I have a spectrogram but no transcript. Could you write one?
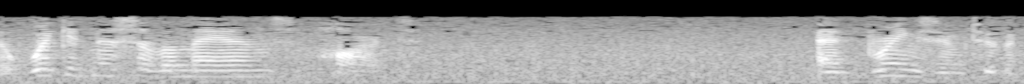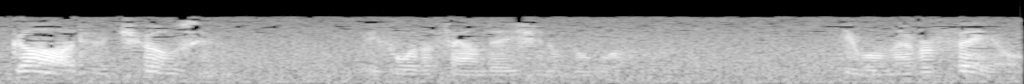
the wickedness of a man's heart and brings him to the God who chose him before the foundation of the world. He will never fail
